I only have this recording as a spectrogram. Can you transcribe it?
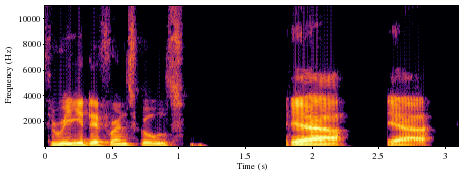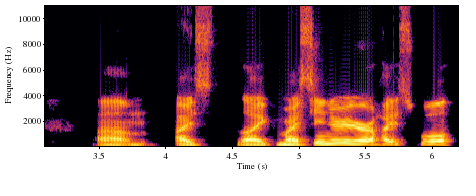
three different schools. Yeah, yeah. Um, I like my senior year of high school.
